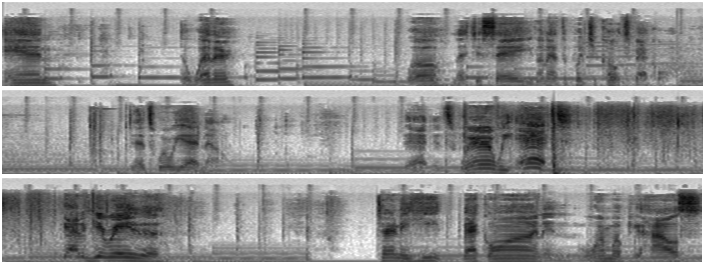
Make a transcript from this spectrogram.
and the weather well, let's just say you're gonna have to put your coats back on. That's where we at now. That is where we at got to get ready to turn the heat back on and warm up your house.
